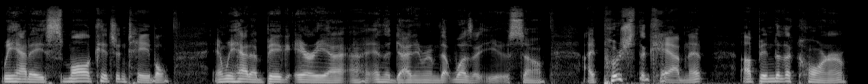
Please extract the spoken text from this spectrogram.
We had a small kitchen table and we had a big area uh, in the dining room that wasn't used. So I pushed the cabinet up into the corner,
